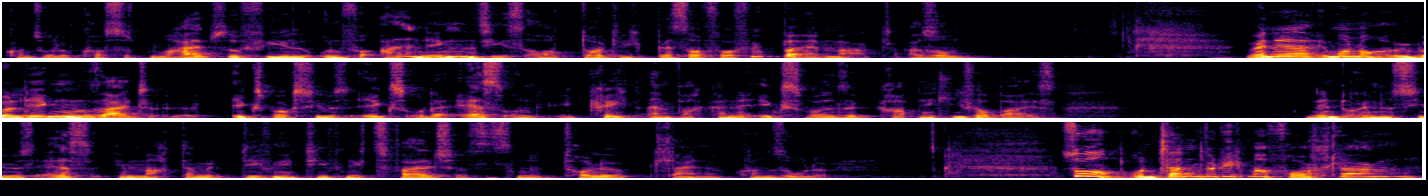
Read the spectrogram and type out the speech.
Konsole kostet nur halb so viel und vor allen Dingen, sie ist auch deutlich besser verfügbar im Markt. Also wenn ihr immer noch überlegen seid, Xbox Series X oder S und ihr kriegt einfach keine X, weil sie gerade nicht lieferbar ist, nehmt euch eine Series S, ihr macht damit definitiv nichts falsch. Es ist eine tolle kleine Konsole. So, und dann würde ich mal vorschlagen,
